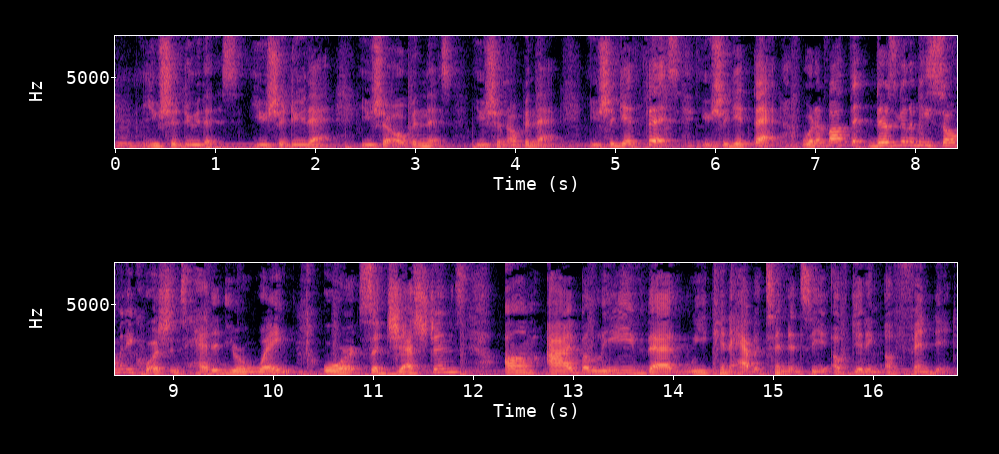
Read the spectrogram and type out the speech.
Mm-hmm. You should do this. You should do that. You should open this. You should open that. You should get this. You should get that. What about that? There's going to be so many questions headed your way or suggestions. Um, I believe that we can have a tendency of getting offended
